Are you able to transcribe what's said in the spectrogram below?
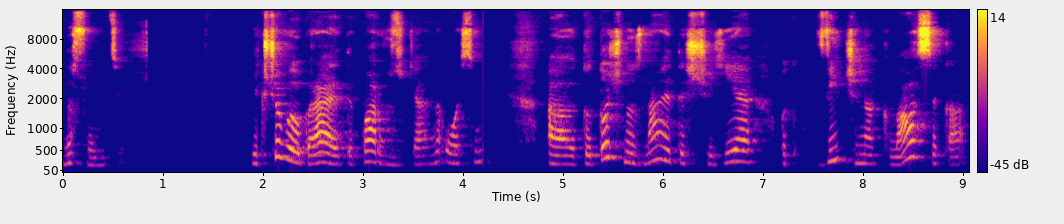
на сумці. Якщо ви обираєте пару взуття на осінь, то точно знаєте, що є от вічна класика,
